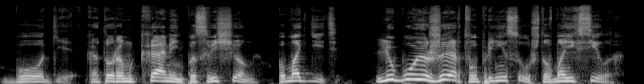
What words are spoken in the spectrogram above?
«Боги, которым камень посвящен, помогите! Любую жертву принесу, что в моих силах!»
